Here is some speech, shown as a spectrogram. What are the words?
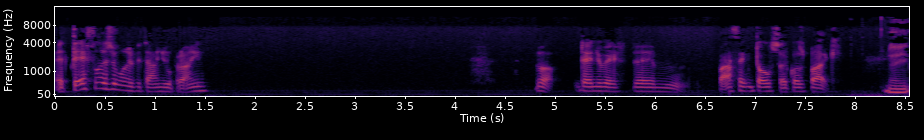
It definitely isn't going to be Daniel Bryan. But anyway, um, but I think Dolph Ziggler's back. Right.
